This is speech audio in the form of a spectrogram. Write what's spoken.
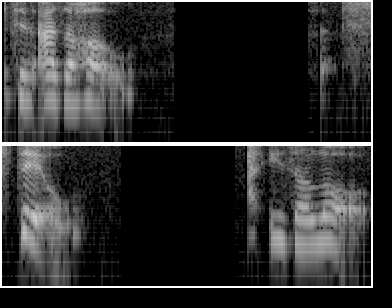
Britain as a whole. But still, that is a lot.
